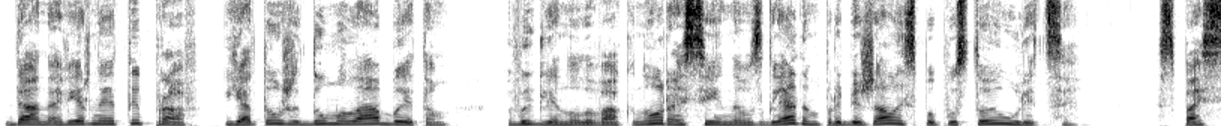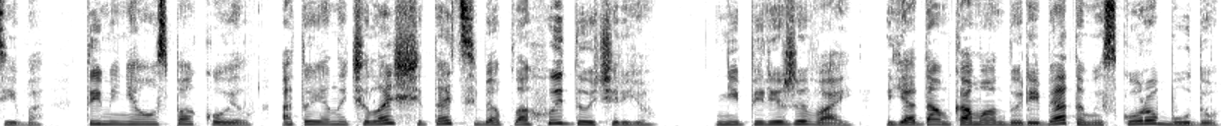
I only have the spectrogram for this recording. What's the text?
Да, наверное, ты прав. Я тоже думала об этом. Выглянула в окно, рассеянным взглядом пробежалась по пустой улице. Спасибо. Ты меня успокоил, а то я начала считать себя плохой дочерью. «Не переживай, я дам команду ребятам и скоро буду.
